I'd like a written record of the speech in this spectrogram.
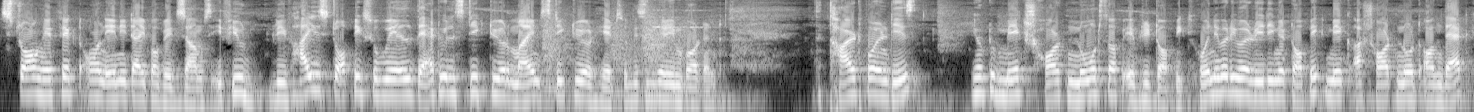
strong effect on any type of exams. If you revise topics well that will stick to your mind stick to your head. So this is very important. The third point is you have to make short notes of every topic. Whenever you are reading a topic make a short note on that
